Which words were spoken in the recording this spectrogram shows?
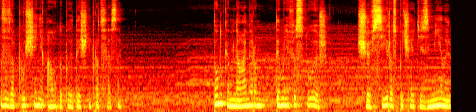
за запущені аутопоетичні процеси. Тонким наміром ти маніфестуєш, що всі розпочаті зміни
